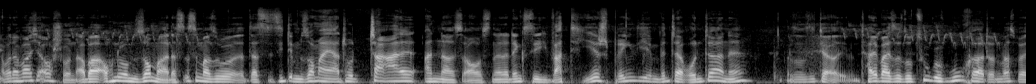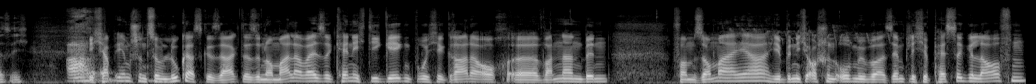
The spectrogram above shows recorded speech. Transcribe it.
Aber da war ich auch schon. Aber auch nur im Sommer. Das ist immer so, das sieht im Sommer ja total anders aus. Ne? Da denkst du, was, hier springen die im Winter runter, ne? Also sieht ja teilweise so zugewuchert und was weiß ich. Ah, ich habe eben schon zum Lukas gesagt, also normalerweise kenne ich die Gegend, wo ich hier gerade auch äh, wandern bin, vom Sommer her. Hier bin ich auch schon oben über sämtliche Pässe gelaufen.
